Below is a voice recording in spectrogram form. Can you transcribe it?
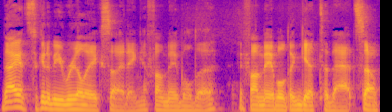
that's going to be really exciting if I'm able to if I'm able to get to that. So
